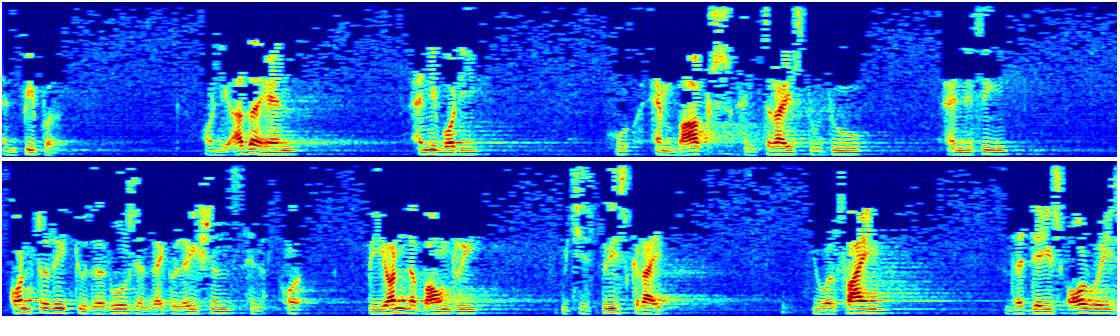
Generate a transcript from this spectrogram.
and people. On the other hand, anybody who embarks and tries to do anything contrary to the rules and regulations and beyond the boundary which is prescribed, you will find that there is always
